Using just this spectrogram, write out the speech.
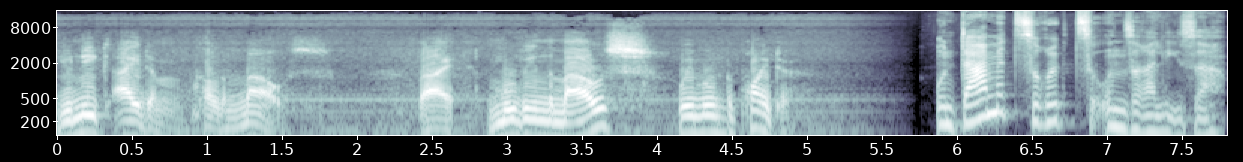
unique item called a mouse. By moving the mouse, we move the pointer. Und damit zurück zu unserer Lisa.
